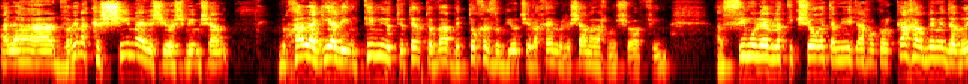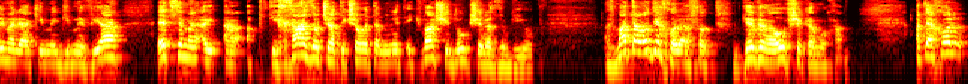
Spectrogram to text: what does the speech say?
על הדברים הקשים האלה שיושבים שם, נוכל להגיע לאינטימיות יותר טובה בתוך הזוגיות שלכם ולשם אנחנו שואפים. אז שימו לב לתקשורת המינית, אנחנו כל כך הרבה מדברים עליה כי היא מביאה, עצם הפתיחה הזאת של התקשורת המינית היא כבר שדרוג של הזוגיות. אז מה אתה עוד יכול לעשות, גבר אהוב שכמוך? אתה יכול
